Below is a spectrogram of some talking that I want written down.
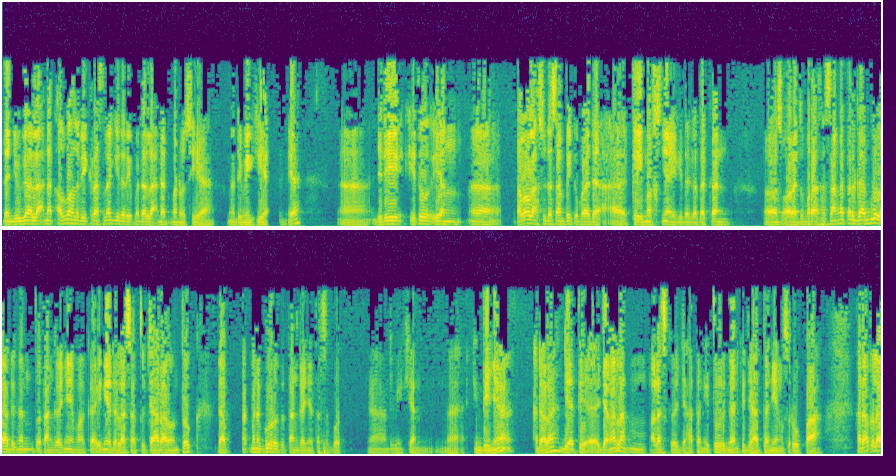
dan juga laknat Allah lebih keras lagi daripada laknat manusia. Nah demikian ya. Nah, jadi itu yang uh, kalaulah sudah sampai kepada uh, klimaksnya ya kita katakan uh, seorang itu merasa sangat terganggu lah dengan tetangganya maka ini adalah satu cara untuk dapat menegur tetangganya tersebut. Nah, demikian. Nah, intinya adalah dia janganlah membalas kejahatan itu dengan kejahatan yang serupa. Karena kalau,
